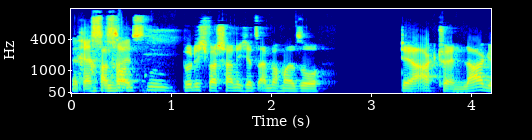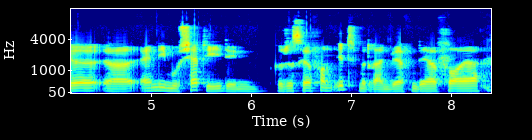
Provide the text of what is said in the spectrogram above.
Ansonsten halt würde ich wahrscheinlich jetzt einfach mal so der aktuellen Lage äh, Andy Muschietti, den Regisseur von It, mit reinwerfen, der vorher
